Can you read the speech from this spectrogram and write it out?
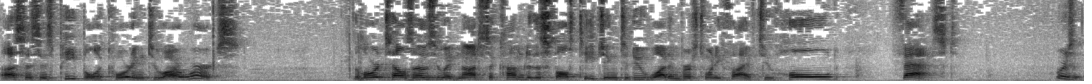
us as his people according to our works. The Lord tells those who had not succumbed to this false teaching to do what in verse 25? To hold fast. Whereas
